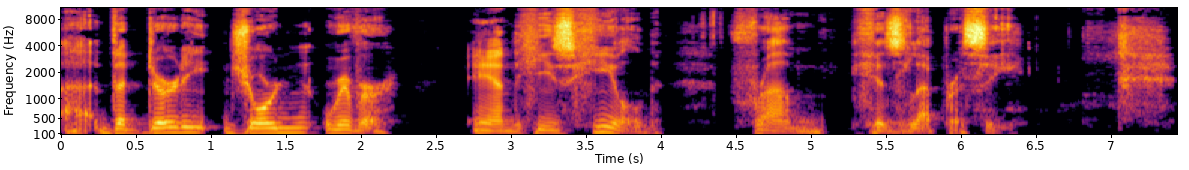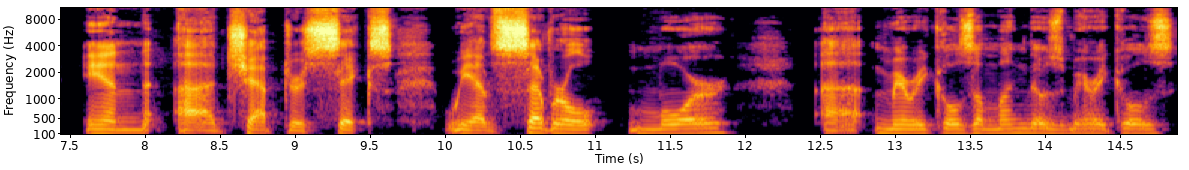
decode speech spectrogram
uh, the dirty Jordan River, and he's healed from his leprosy. In uh, chapter 6, we have several more uh, miracles. Among those miracles,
